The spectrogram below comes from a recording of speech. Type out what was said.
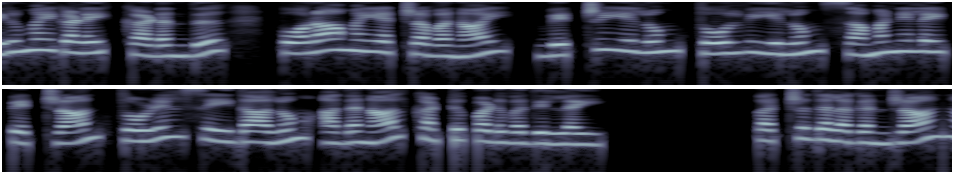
இருமைகளைக் கடந்து பொறாமையற்றவனாய் வெற்றியிலும் தோல்வியிலும் சமநிலை பெற்றான் தொழில் செய்தாலும் அதனால் கட்டுப்படுவதில்லை. பற்றுதலகன்றான்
